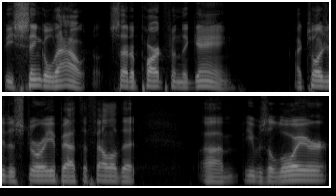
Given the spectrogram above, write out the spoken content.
be singled out, set apart from the gang? I told you the story about the fellow that um, he was a lawyer.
